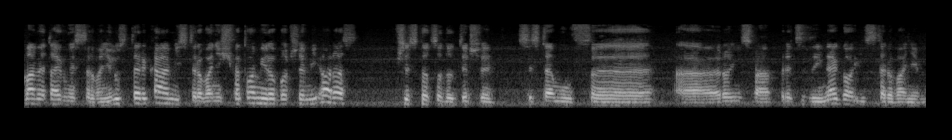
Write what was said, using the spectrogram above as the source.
Mamy tutaj również sterowanie lusterkami, sterowanie światłami roboczymi oraz wszystko, co dotyczy systemów e, e, rolnictwa precyzyjnego i sterowaniem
